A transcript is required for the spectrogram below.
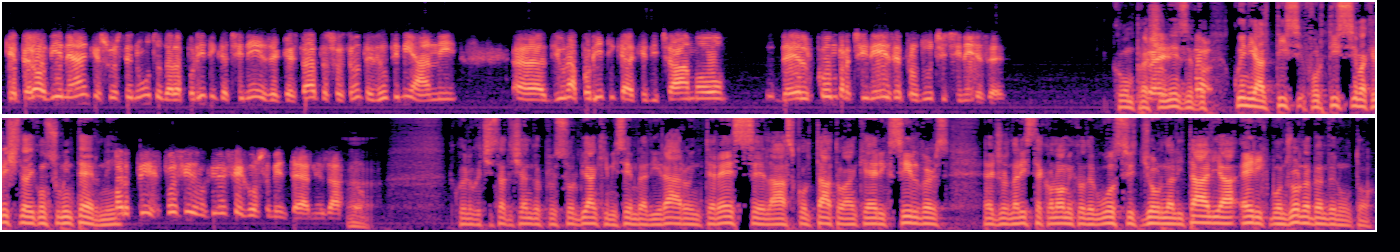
che però viene anche sostenuto dalla politica cinese che è stata sostenuta negli ultimi anni eh, di una politica che diciamo del compra cinese, produci cinese. compra Cioè, cinese, for- quindi altissi- fortissima crescita dei consumi interni? Forti- Forse i consumi interni, esatto. Ah. Quello che ci sta dicendo il professor Bianchi mi sembra di raro interesse, l'ha ascoltato anche Eric Silvers, eh, giornalista economico del Wall Street Journal Italia. Eric, buongiorno e benvenuto.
